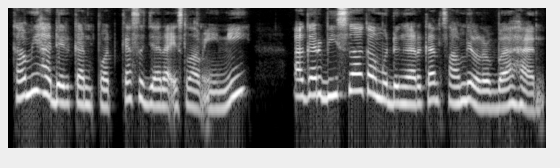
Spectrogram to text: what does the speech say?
kami hadirkan podcast sejarah Islam ini agar bisa kamu dengarkan sambil rebahan.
